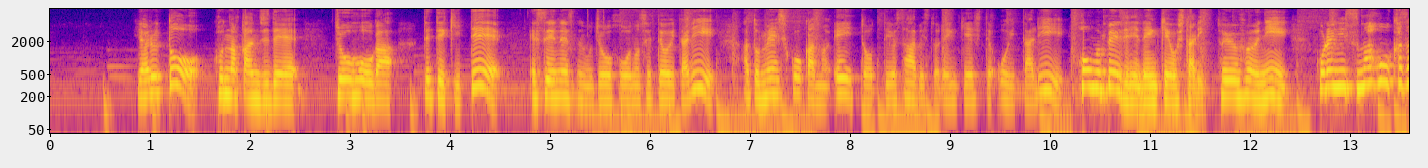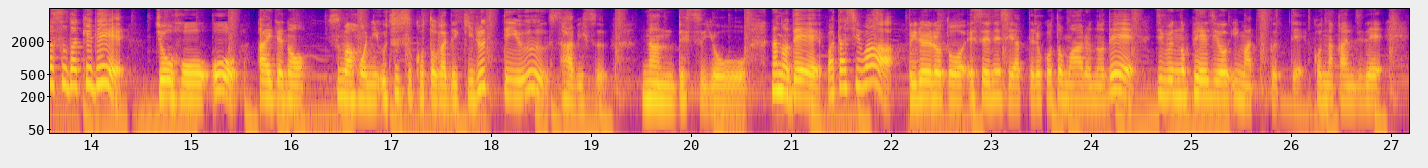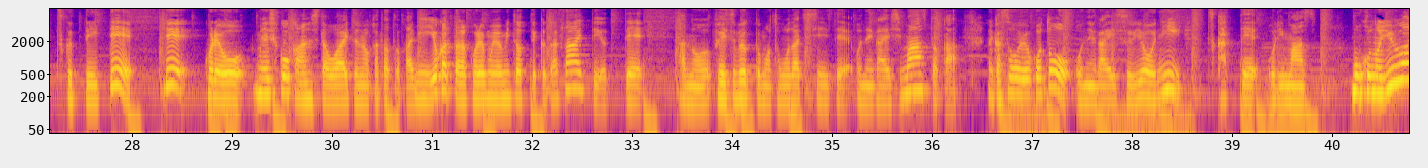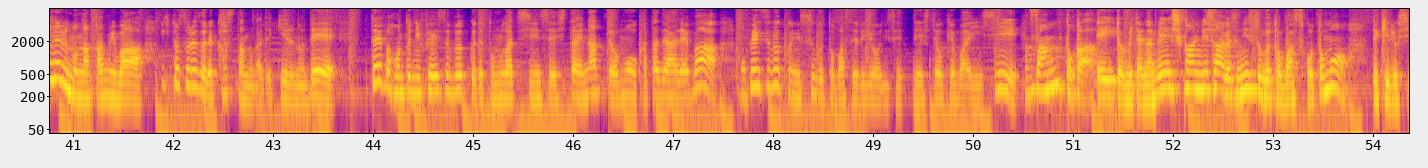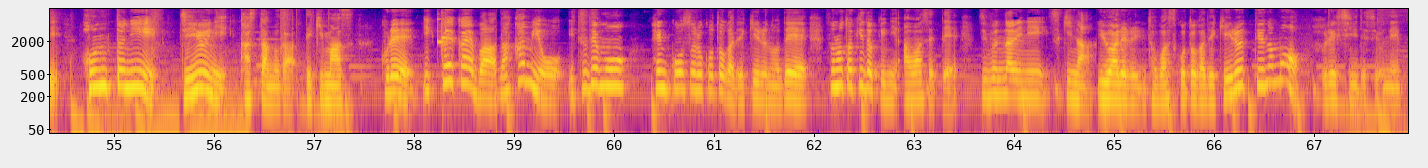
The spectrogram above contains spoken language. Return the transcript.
やるとこんな感じで情報が出てきて SNS の情報を載せておいたりあと名刺交換の8っていうサービスと連携しておいたりホームページに連携をしたりというふうにこれにスマホをかざすだけで情報を相手のスマホに移すことができるっていうサービスなんですよ。なので私はいろいろと SNS やってることもあるので自分のページを今作ってこんな感じで作っていてでこれを名刺交換したお相手の方とかによかったらこれも読み取ってくださいって言ってあの Facebook も友達申請お願いしますとかなんかそういうことをお願いするように使っております。もうこの URL の中身は人それぞれカスタムができるので例えば本当に Facebook で友達申請したいなって思う方であればもう Facebook にすぐ飛ばせるように設定しておけばいいし3とか8みたいな名刺管理サービスにすぐ飛ばすこともできるし本当に自由にカスタムができます。これ1回買えば中身をいつでも変更することができるのでその時々に合わせて自分なりに好きな URL に飛ばすことができるっていうのも嬉しいですよね。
